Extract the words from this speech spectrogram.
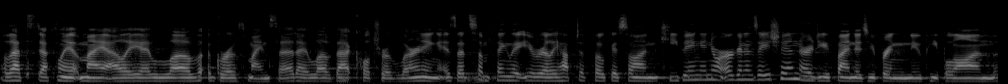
Well, that's definitely up my alley. I love a growth mindset. I love that culture of learning. Is that something that you really have to focus on keeping in your organization, or do you find as you bring new people on, the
